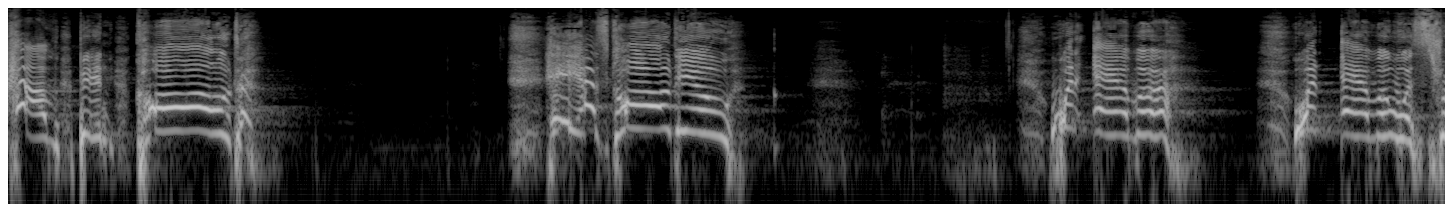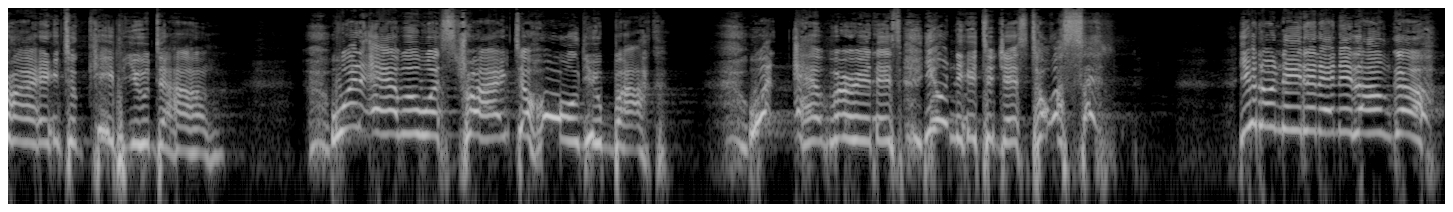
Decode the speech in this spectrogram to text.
have been called. He has called you. Whatever, whatever was trying to keep you down, whatever was trying to hold you back, whatever it is, you need to just toss it. You don't need it any longer.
